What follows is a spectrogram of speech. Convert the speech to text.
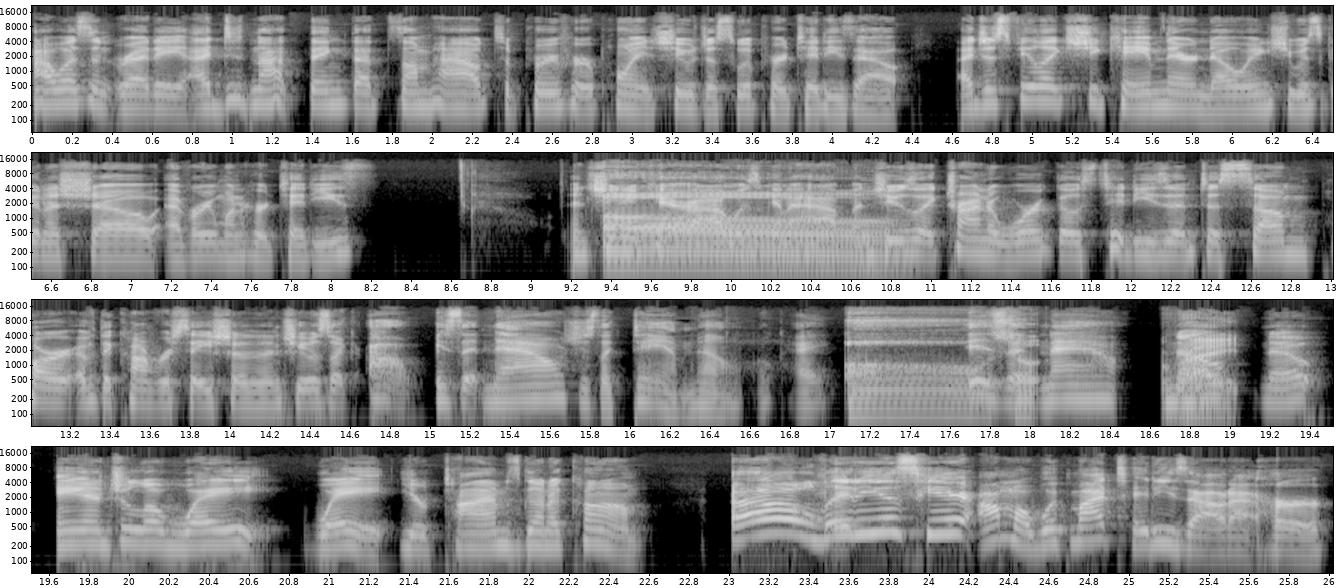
I wasn't ready. I did not think that somehow to prove her point, she would just whip her titties out. I just feel like she came there knowing she was going to show everyone her titties. And she didn't care how it was going to happen. She was Oh. like trying to work those titties into some part of the conversation. And she was like, Oh, is it now? She's like, Damn, no. Okay. Oh, is so it now? No, right. no. Angela, wait, wait. Your time's going to come. Oh, Lydia's here. I'm going to whip my titties out at her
